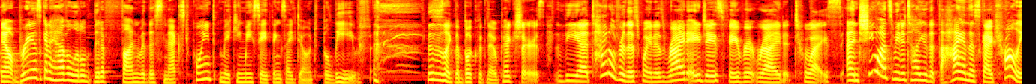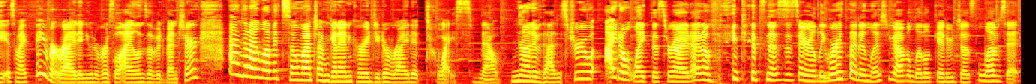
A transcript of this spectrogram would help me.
Now, Bria's gonna have a little bit of fun with this next point, making me say things I don't believe. This is like the book with no pictures. The uh, title for this point is Ride AJ's Favorite Ride Twice. And she wants me to tell you that the High in the Sky trolley is my favorite ride in Universal Islands of Adventure, and that I love it so much I'm gonna encourage you to ride it twice. Now, none of that is true. I don't like this ride. I don't think it's necessarily worth it unless you have a little kid who just loves it.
